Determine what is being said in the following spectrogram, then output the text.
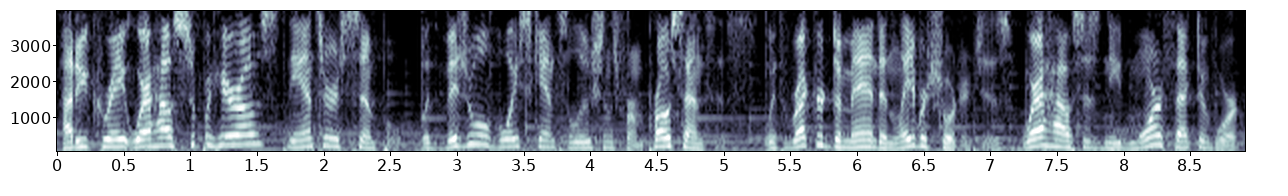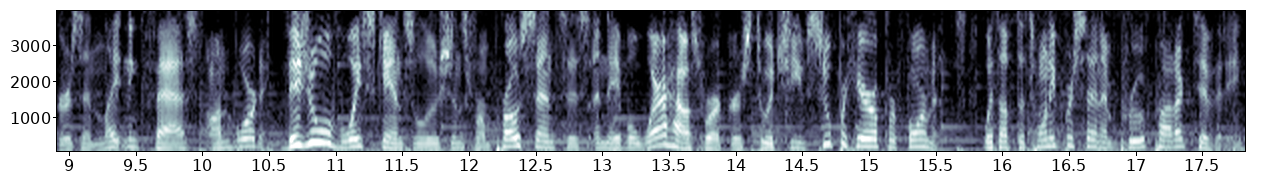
How do you create warehouse superheroes? The answer is simple. With visual voice scan solutions from ProCensus. With record demand and labor shortages, warehouses need more effective workers and lightning fast onboarding. Visual voice scan solutions from ProCensus enable warehouse workers to achieve superhero performance with up to 20% improved productivity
